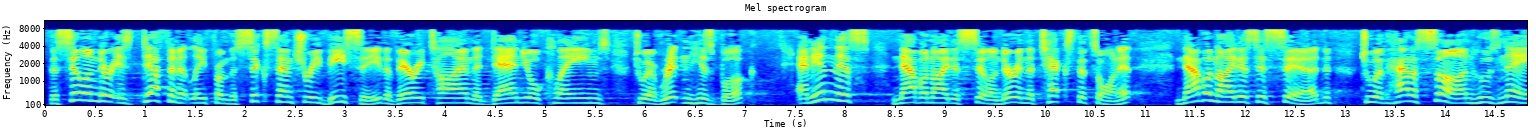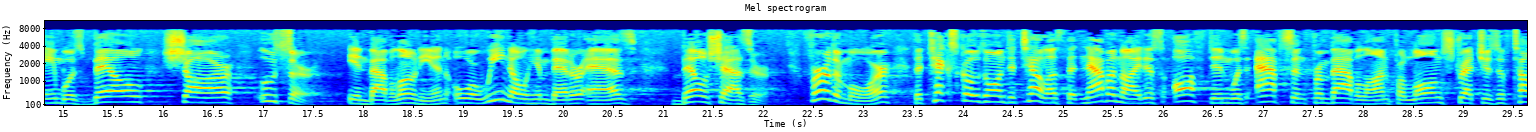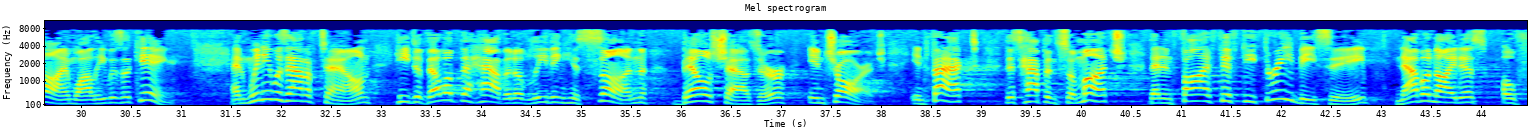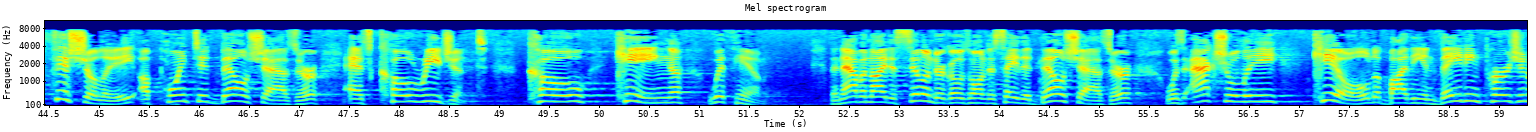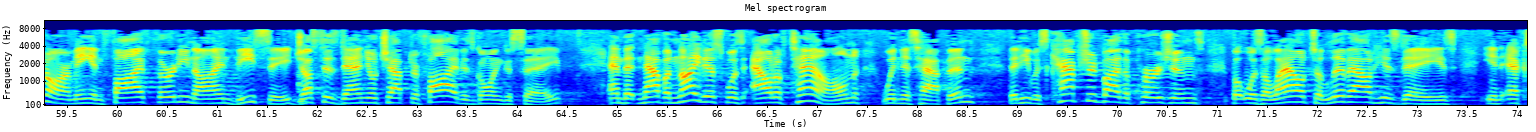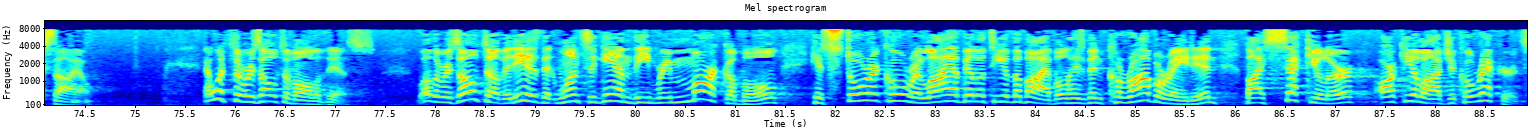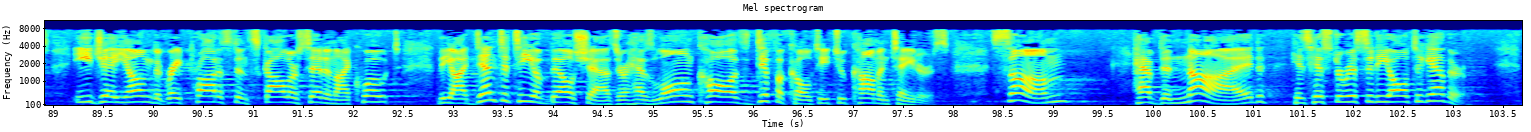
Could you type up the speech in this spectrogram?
The cylinder is definitely from the 6th century BC, the very time that Daniel claims to have written his book. And in this Nabonidus cylinder, in the text that's on it, Nabonidus is said to have had a son whose name was Bel-Shar Usur in Babylonian, or we know him better as Belshazzar. Furthermore, the text goes on to tell us that Nabonidus often was absent from Babylon for long stretches of time while he was a king. And when he was out of town, he developed the habit of leaving his son, Belshazzar, in charge. In fact, this happened so much that in 553 BC, Nabonidus officially appointed Belshazzar as co-regent, co-king with him. The Nabonidus cylinder goes on to say that Belshazzar was actually killed by the invading Persian army in 539 BC, just as Daniel chapter 5 is going to say, and that Nabonidus was out of town when this happened, that he was captured by the Persians, but was allowed to live out his days in exile. Now what's the result of all of this? Well, the result of it is that once again the remarkable historical reliability of the Bible has been corroborated by secular archaeological records. E.J. Young, the great Protestant scholar, said, and I quote, the identity of Belshazzar has long caused difficulty to commentators. Some have denied his historicity altogether.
